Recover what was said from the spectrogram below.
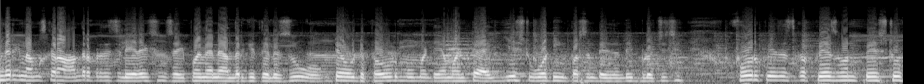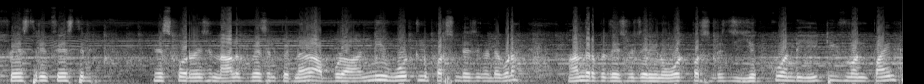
అందరికీ నమస్కారం. ఆంధ్రప్రదేశ్లో ఎలక్షన్స్ అయిపోయిందని అందరికీ తెలుసు. ఒకటే ఒకటి ప్రౌడ్ మూమెంట్ ఏమంటే హయ్యెస్ట్ ఓటింగ్ పర్సంటేజ్ అంటే ఇప్పుడు వచ్చేసి ఫోర్ పేజెస్గా phase one phase two phase three phase three phase four అనేసి నాలుగు ఫేజ్లు పెట్టినారు. అప్పుడు అన్ని ఓట్లు పర్సంటేజ్ కంటే కూడా ఆంధ్రప్రదేశ్లో జరిగిన ఓట్ పర్సంటేజ్ ఎక్కువ అంటే eighty one point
